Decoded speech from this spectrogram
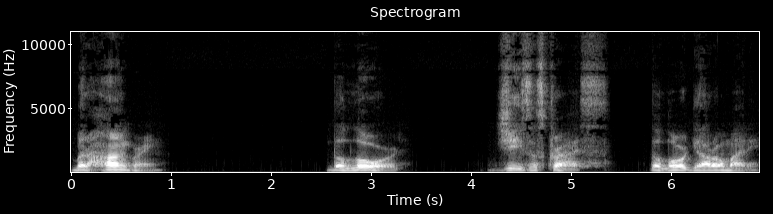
but hungering the Lord Jesus Christ, the Lord God Almighty.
